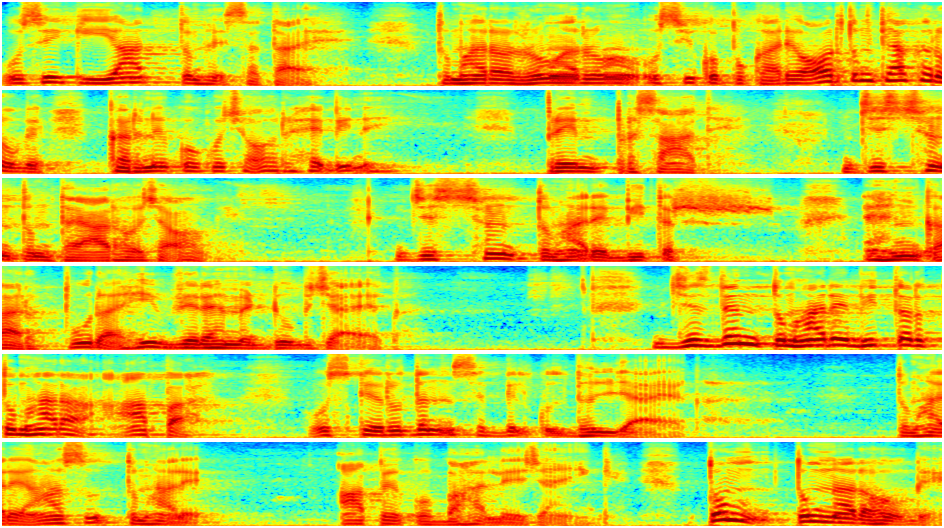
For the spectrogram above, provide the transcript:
उसी की याद तुम्हें सताए। तुम्हारा रोआ रोआ उसी को पुकारे। और तुम क्या करोगे? करने को कुछ और है भी नहीं। प्रेम प्रसाद है। जिस क्षण तुम तैयार हो जाओगे, जिस क्षण तुम्हारे भीतर अहंकार पूरा ही विरह में डूब जाएगा। जिस दिन तुम्हारे भीतर तुम्हारा आपा, उसके रुदन से बिल्कुल धुल जाएगा। तुम्हारे आँसू तुम्हारे आपे को बहा ले जाएँगे। तुम तुम ना रहोगे।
